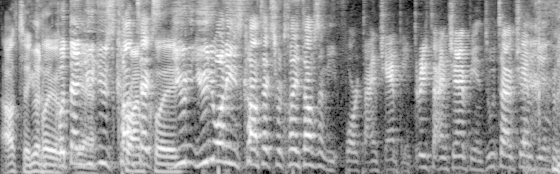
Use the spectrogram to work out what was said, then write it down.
I'll take Klay. But then yeah. you use context. You you want to use context for Klay Thompson? Four-time champion, three-time champion, two-time champion. you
